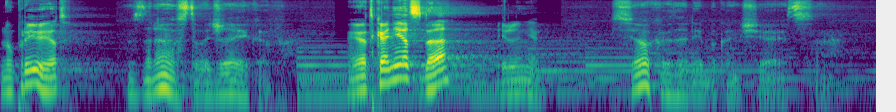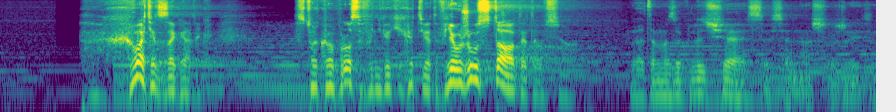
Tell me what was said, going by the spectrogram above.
Ну, привет. Здравствуй, Джейкоб. Это конец, да? Или нет? Все когда-либо кончается. Хватит загадок. Столько вопросов и никаких ответов. Я уже устал от этого всего. В этом и заключается вся наша жизнь.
